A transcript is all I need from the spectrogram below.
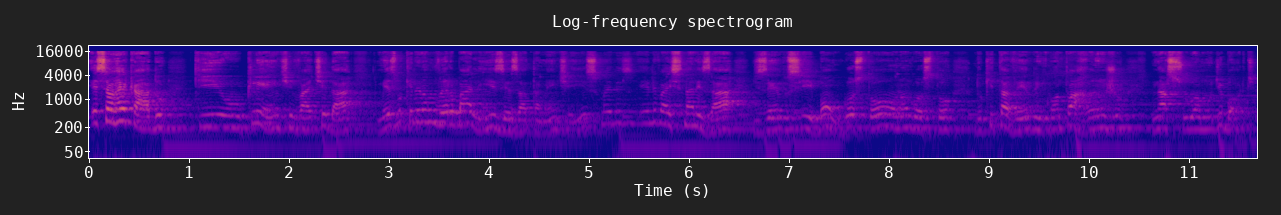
Esse é o recado que o cliente vai te dar, mesmo que ele não verbalize exatamente isso, mas ele vai sinalizar dizendo se, bom, gostou ou não gostou do que está vendo enquanto arranjo na sua moodboard.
